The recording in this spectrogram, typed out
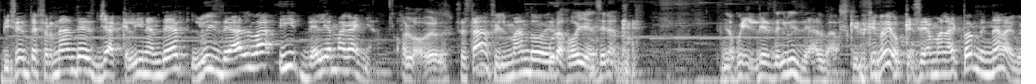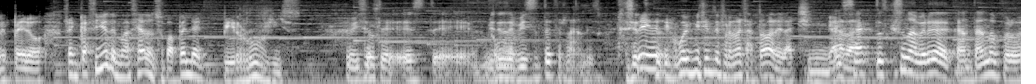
Vicente Fernández, Jacqueline Ander, Luis de Alba y Delia Magaña. Hola, verga. Se estaban filmando... Pura es- joya, en serio. No, güey, desde Luis de Alba, que, que no digo que sea mal actor ni nada, güey, pero se encasilló demasiado en su papel de Pirurris. Vicente, este. Vicente, Vicente Fernández, güey. Sí, güey, Vicente Fernández a toda de la chingada. Exacto, es que es una verga cantando, pero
